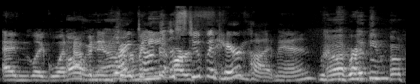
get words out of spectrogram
and like what Oh, happened yeah. in Right Germany Right down to the are stupid haircut, man. right? Oh,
